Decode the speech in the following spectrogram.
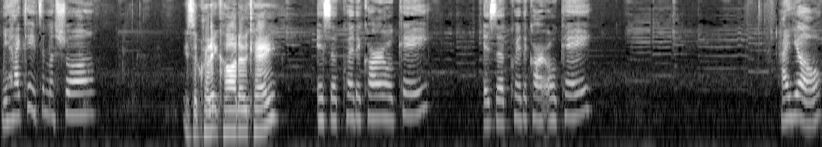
你还可以这么说 Is a credit card okay? ：Is a credit card okay? Is a credit card okay? 还有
